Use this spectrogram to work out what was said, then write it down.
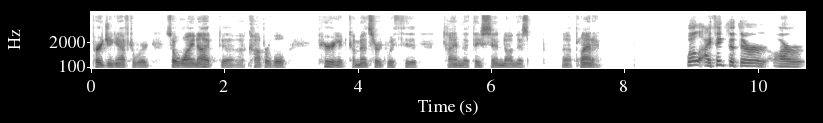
purging afterward? So why not uh, a comparable period commensurate with the time that they sinned on this uh, planet? Well, I think that there are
